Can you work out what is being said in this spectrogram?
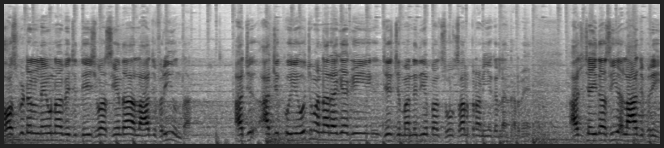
ਹਸਪੀਟਲ ਨੇ ਉਹਨਾਂ ਵਿੱਚ ਦੇਸ਼ ਵਾਸੀਆਂ ਦਾ ਇਲਾਜ ਫ੍ਰੀ ਹੁੰਦਾ। ਅੱਜ ਅੱਜ ਕੋਈ ਉਹ ਜ਼ਮਾਨਾ ਰਹਿ ਗਿਆ ਕਿ ਜਿਸ ਜ਼ਮਾਨੇ ਦੀ ਆਪਾਂ 100 ਸਾਲ ਪੁਰਾਣੀਆਂ ਗੱਲਾਂ ਕਰ ਰਹੇ ਹਾਂ। ਅੱਜ ਚਾਹੀਦਾ ਸੀ ਇਲਾਜ ਫ੍ਰੀ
